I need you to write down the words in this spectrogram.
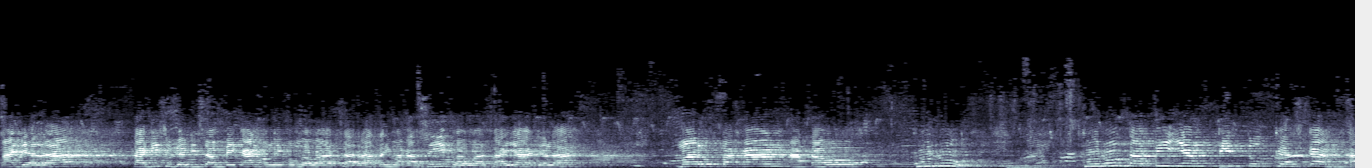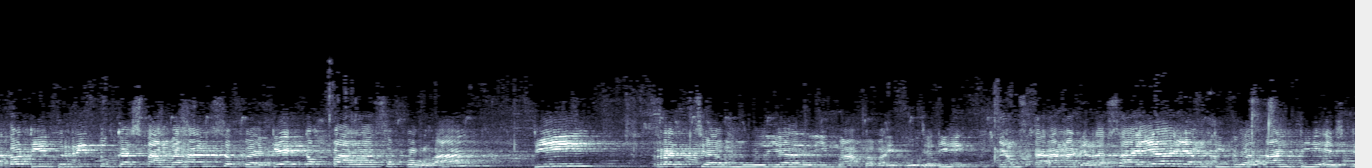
adalah tadi sudah disampaikan oleh pembawa acara. Terima kasih bahwa saya adalah merupakan atau guru. Guru tapi yang ditugaskan atau diberi tugas tambahan sebagai kepala sekolah di Reja Mulia 5 Bapak Ibu. Jadi yang sekarang adalah saya yang dituakan di SD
